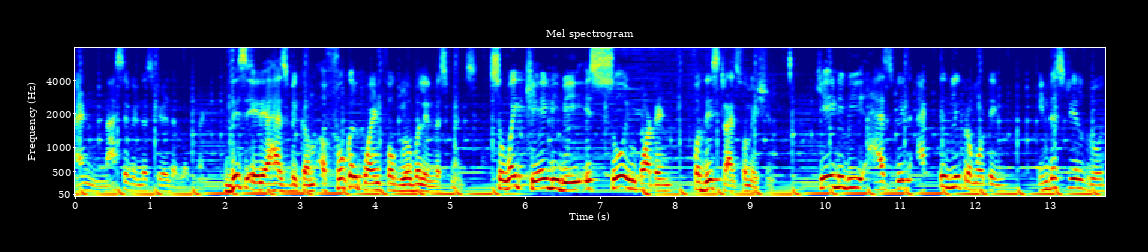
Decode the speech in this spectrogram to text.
and massive industrial development. This area has become a focal point for global investments. So why KIDB is so important for this transformation? KIDB has been actively promoting industrial growth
